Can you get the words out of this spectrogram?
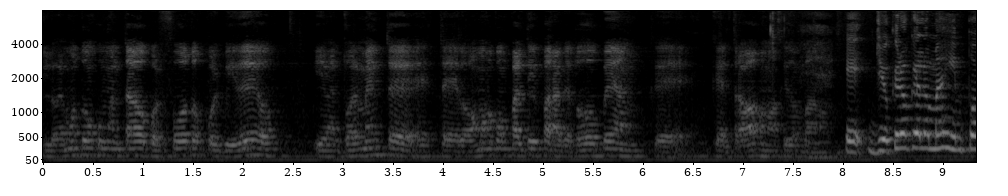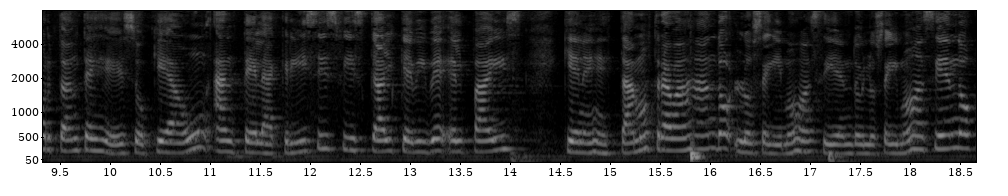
lo hemos documentado por fotos, por videos y eventualmente este, lo vamos a compartir para que todos vean que, el trabajo no ha sido en vano. Eh, yo creo que lo más importante es eso, que aún ante la crisis fiscal que vive el país, quienes estamos trabajando lo seguimos haciendo y lo seguimos haciendo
